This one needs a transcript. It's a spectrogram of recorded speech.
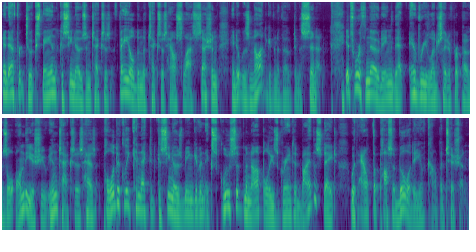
An effort to expand casinos in Texas failed in the Texas House last session, and it was not given a vote in the Senate. It's worth noting that every legislative proposal on the issue in Texas has politically connected casinos being given exclusive monopolies granted by the state without the possibility of competition.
